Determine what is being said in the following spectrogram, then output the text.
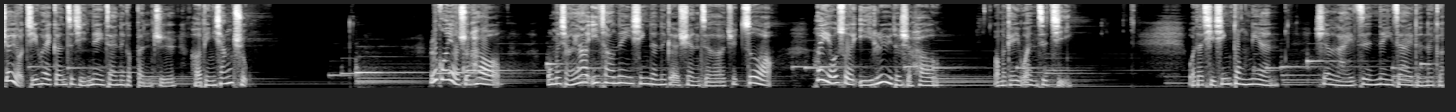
就有机会跟自己内在那个本质和平相处。如果有时候我们想要依照内心的那个选择去做，会有所疑虑的时候，我们可以问自己：我的起心动念是来自内在的那个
